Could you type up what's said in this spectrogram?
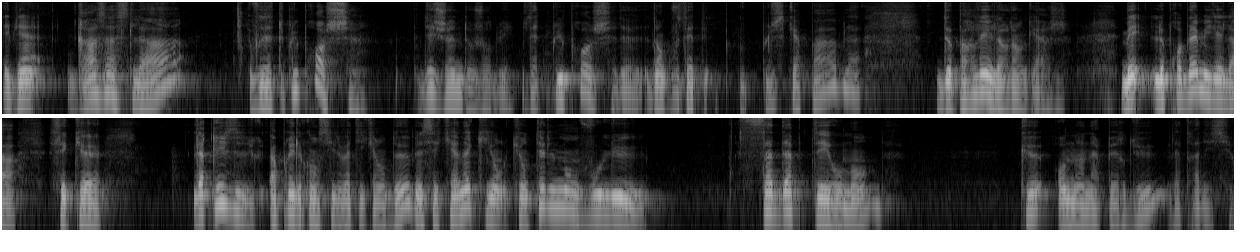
eh bien, grâce à cela, vous êtes plus proche des jeunes d'aujourd'hui. Vous êtes plus proche, donc vous êtes plus capable de parler leur langage. Mais le problème, il est là. C'est que la crise après le Concile Vatican II, ben, c'est qu'il y en a qui ont, qui ont tellement voulu s'adapter au monde qu'on en a perdu la tradition.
